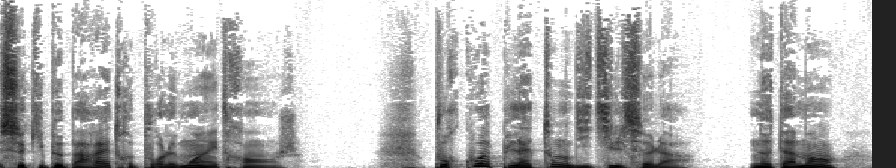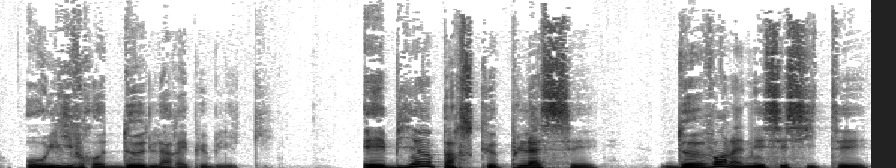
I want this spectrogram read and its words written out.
ce qui peut paraître pour le moins étrange. Pourquoi Platon dit-il cela, notamment au livre 2 de la République? Eh bien parce que placé devant la nécessité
